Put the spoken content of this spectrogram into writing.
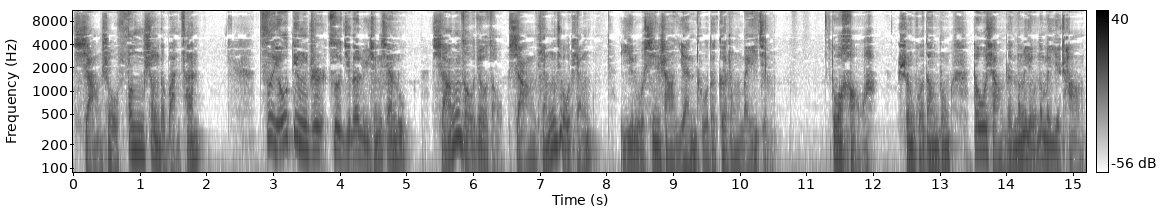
享受丰盛的晚餐，自由定制自己的旅行线路，想走就走，想停就停，一路欣赏沿途的各种美景，多好啊！生活当中都想着能有那么一场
